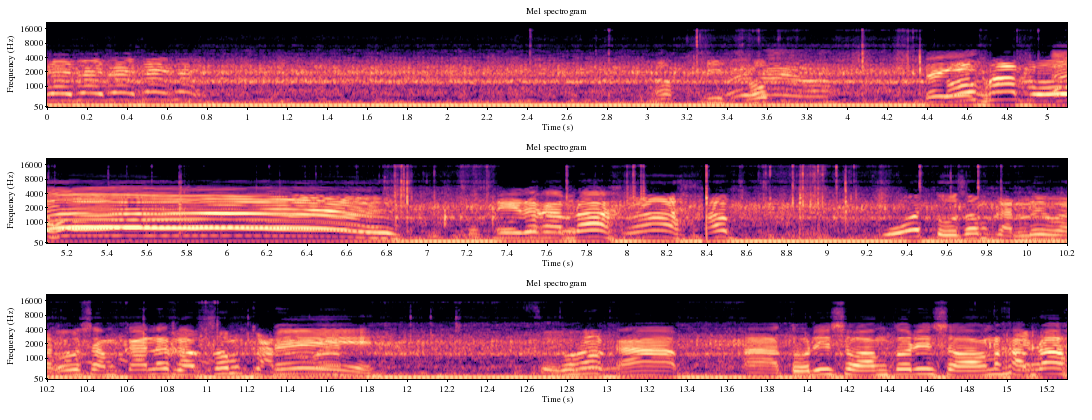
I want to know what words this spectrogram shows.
ได้ได้ได้ได้ได้เอาที่ชบได้อีกครับโอ้โอ้ยนี่นะครับเนาะครับโอ้ตัวสำคัญเลยว่ะโอ้สำคัญนะครับสำคัญนี่ครับครับอ่าตัวที่สองตัวที่สองนะครับเนาะ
